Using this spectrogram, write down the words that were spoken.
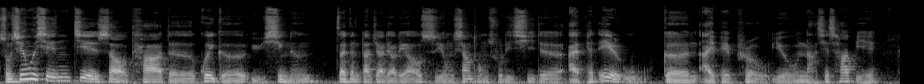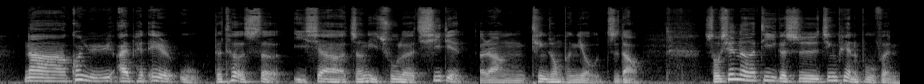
首先会先介绍它的规格与性能，再跟大家聊聊使用相同处理器的 iPad Air 五跟 iPad Pro 有哪些差别。那关于 iPad Air 五的特色，以下整理出了七点，让听众朋友知道。首先呢，第一个是晶片的部分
